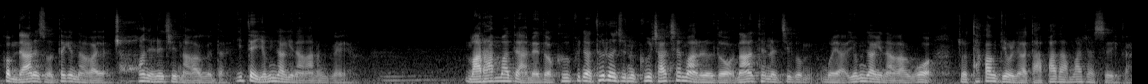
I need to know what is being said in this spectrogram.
그럼 내 안에서 어떻게 나가요? 좋은 에너지 나가거든. 이때 영약이 나가는 거예요. 음, 말 한마디 안 해도 그 그냥 들어주는 그 자체만으로도 나한테는 지금 뭐야 영약이 나가고 저 탁강정을 내가 다 받아 마셨으니까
